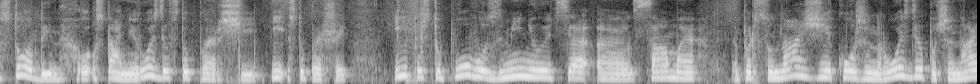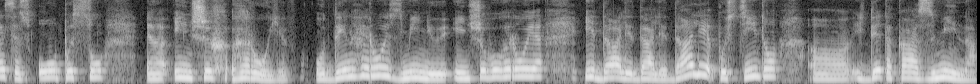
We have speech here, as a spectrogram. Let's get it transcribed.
101, о- останній розділ, 101 і 101. І поступово змінюються е, саме персонажі. Кожен розділ починається з опису е, інших героїв. Один герой змінює іншого героя, і далі, далі, далі постійно е, йде така зміна.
